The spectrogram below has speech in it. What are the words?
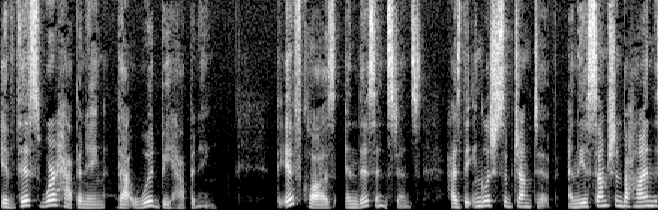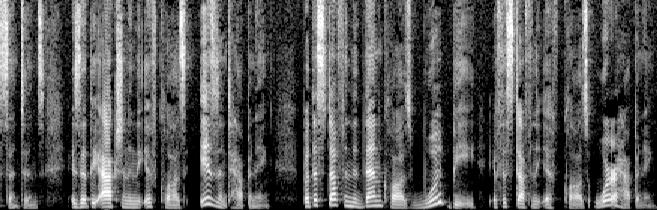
If this were happening, that would be happening. The if clause in this instance has the English subjunctive, and the assumption behind the sentence is that the action in the if clause isn't happening, but the stuff in the then clause would be if the stuff in the if clause were happening.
